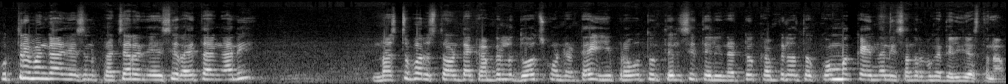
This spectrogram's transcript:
కృత్రిమంగా చేసిన ప్రచారం చేసి రైతాంగాన్ని నష్టపరుస్తూ ఉంటే కంపెనీలు దోచుకుంటుంటే ఈ ప్రభుత్వం తెలిసి తెలియనట్టు కంపెనీలతో కుమ్మక్కైందని ఈ సందర్భంగా తెలియజేస్తున్నాం.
